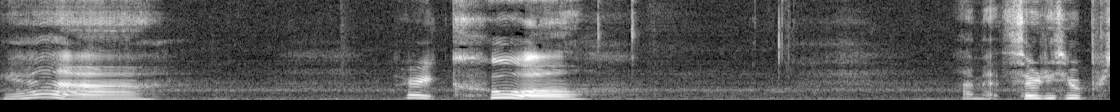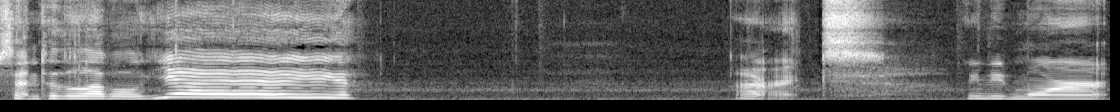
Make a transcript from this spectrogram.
Yeah. Very cool. I'm at 33% to the level. Yay! Alright. We need more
